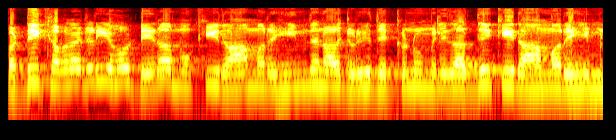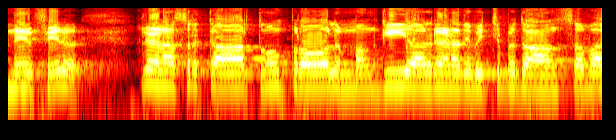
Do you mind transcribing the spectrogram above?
ਵੱਡੀ ਖਬਰ ਹੈ ਜਿਹੜੀ ਉਹ ਡੇਰਾ ਮੁਖੀ ਰਾਮ ਰਹੀਮ ਦੇ ਨਾਲ ਜੁੜੀ ਦੇਖਣ ਨੂੰ ਮਿਲੀ। ਦੱਸਦੀ ਕਿ ਰਾਮ ਰਹੀਮ ਨੇ ਫਿਰ ਹਰਿਆਣਾ ਸਰਕਾਰ ਤੋਂ ਪਰੋਲ ਮੰਗੀ ਆ। ਹਰਿਆਣਾ ਦੇ ਵਿੱਚ ਵਿਧਾਨ ਸਭਾ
